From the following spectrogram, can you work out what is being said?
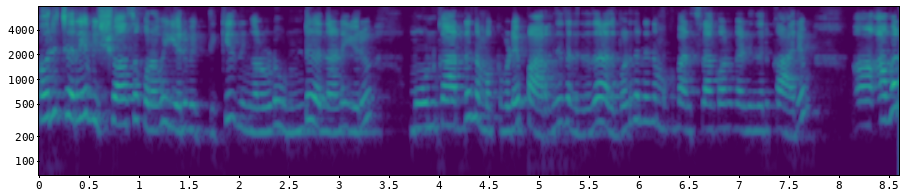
ഒരു ചെറിയ വിശ്വാസക്കുറവ് ഈ ഒരു വ്യക്തിക്ക് നിങ്ങളോട് ഉണ്ട് എന്നാണ് ഈ ഒരു മൂൺ കാർഡ് നമുക്കിവിടെ പറഞ്ഞു തരുന്നത്. അതുപോലെ തന്നെ നമുക്ക് മനസ്സിലാക്കാൻ കഴിയുന്ന ഒരു കാര്യം അവർ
